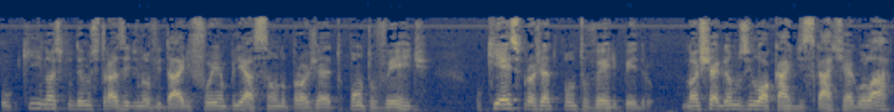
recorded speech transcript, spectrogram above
O que nós pudemos trazer de novidade foi a ampliação do projeto Ponto Verde. O que é esse projeto Ponto Verde, Pedro? Nós chegamos em locais de descarte regular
